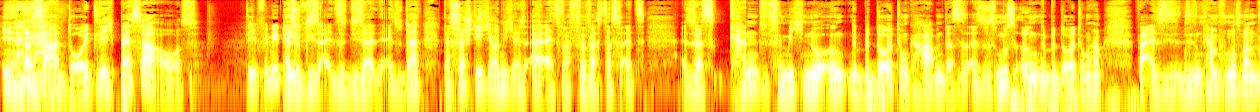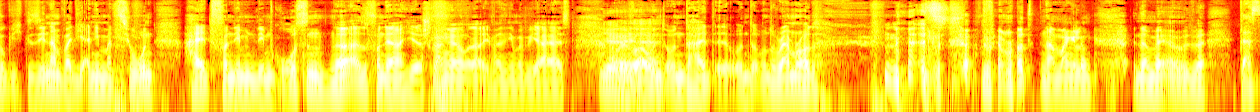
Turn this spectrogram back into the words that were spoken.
ja, das sah deutlich besser aus. Definitiv. Also dieser, also dieser, also das, das verstehe ich auch nicht als, als für was das als, also das kann für mich nur irgendeine Bedeutung haben. Das ist, also es muss irgendeine Bedeutung haben, weil also diesen, diesen Kampf muss man wirklich gesehen haben, weil die Animation halt von dem dem großen, ne, also von der hier Schlange oder ich weiß nicht mehr wie er heißt, yeah, yeah. und und halt und und Ramrod. Ramrod in der Mangelung, in der, das,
